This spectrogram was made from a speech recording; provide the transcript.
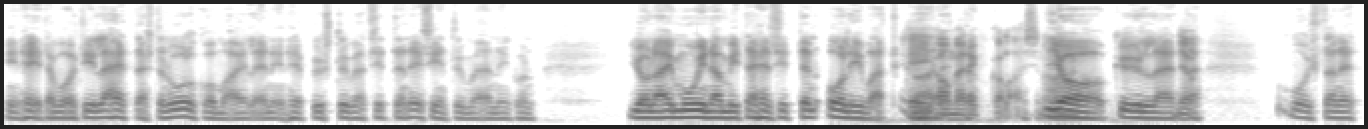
niin heitä voitiin lähettää sitten ulkomaille, niin he pystyivät sitten esiintymään niin kuin jonain muina, mitä he sitten olivat. Ei amerikkalaisina. Joo, kyllä. Että Joo. Muistan, että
